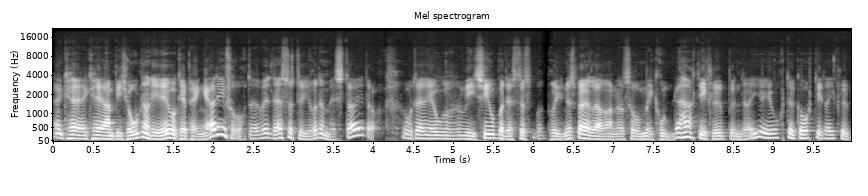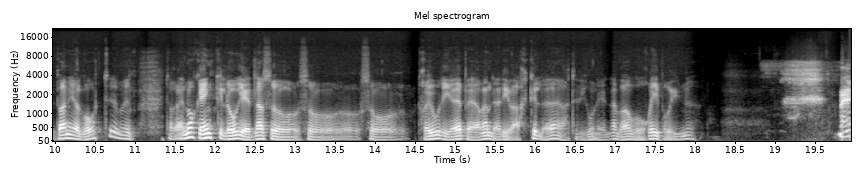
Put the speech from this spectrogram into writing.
hva ambisjoner de er og hva penger de får. Det er vel det som styrer det meste i dag. Og det jo, viser jo på disse Bryne-spillerne som vi kunne hatt i klubben. De har gjort det godt i de klubbene de har gått til. Men det er nok enkelte òg gjerne som tror de er bedre enn det de virkelig er. At de kunne gjerne bare vært i Bryne. Men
